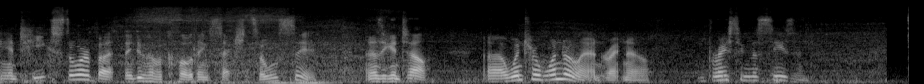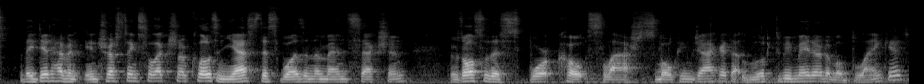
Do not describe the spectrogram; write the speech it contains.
antique store, but they do have a clothing section, so we'll see. And as you can tell, uh, winter wonderland right now, embracing the season. They did have an interesting selection of clothes, and yes, this was in the men's section. There was also this sport coat slash smoking jacket that looked to be made out of a blanket.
